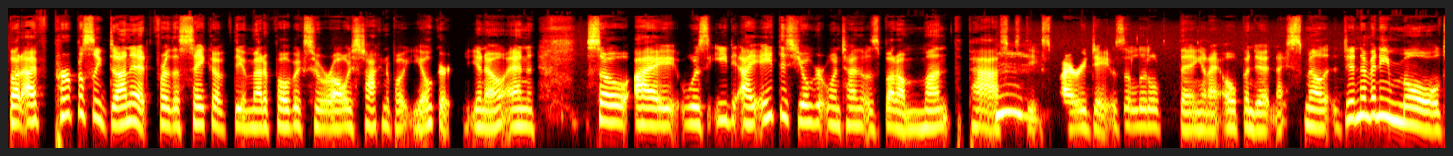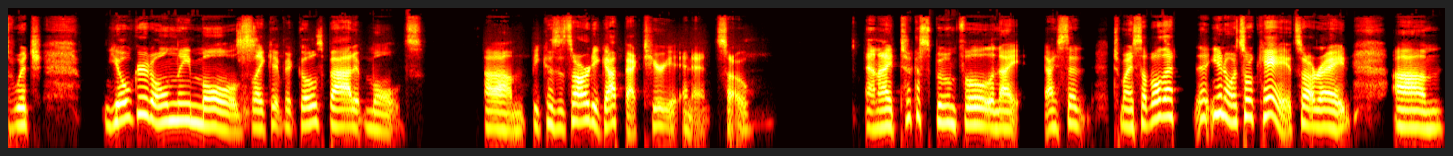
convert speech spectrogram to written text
But I've purposely done it for the sake of the emetophobics who are always talking about yogurt, you know. And so I was eating. I ate this yogurt one time that was about a month past Mm. the expiry date. It was a little thing, and I opened it and I smelled it. It didn't have any mold, which yogurt only molds. Like if it goes bad, it molds um, because it's already got bacteria in it. So, and I took a spoonful and I I said to myself, "Oh, that, you know, it's okay, it's all right." Um,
